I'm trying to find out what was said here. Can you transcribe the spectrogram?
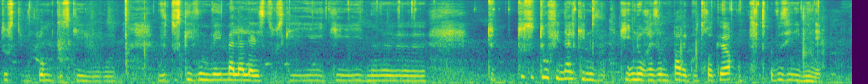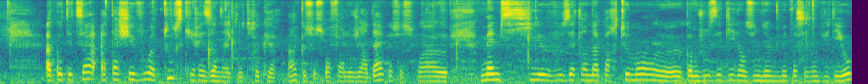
tout ce qui vous plombe, tout ce qui vous, tout ce qui vous met mal à l'aise, tout ce qui, ne, tout, final qui ne résonne pas avec votre cœur, vous éliminez. À côté de ça, attachez-vous à tout ce qui résonne avec votre cœur, hein, que ce soit faire le jardin, que ce soit, euh, même si euh, vous êtes en appartement, euh, comme je vous ai dit dans une de mes précédentes vidéos,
